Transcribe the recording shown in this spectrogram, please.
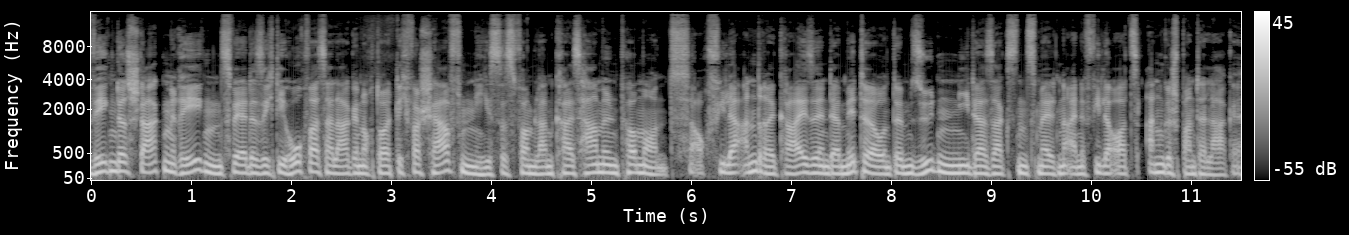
Wegen des starken Regens werde sich die Hochwasserlage noch deutlich verschärfen, hieß es vom Landkreis Hameln-Pyrmont. Auch viele andere Kreise in der Mitte und im Süden Niedersachsens melden eine vielerorts angespannte Lage.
